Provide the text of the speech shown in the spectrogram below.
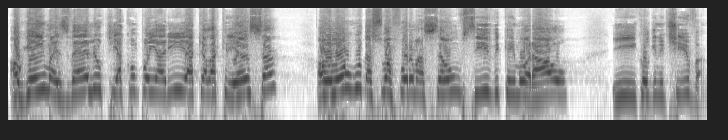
Alguém mais velho que acompanharia aquela criança ao longo da sua formação cívica e moral e cognitiva.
